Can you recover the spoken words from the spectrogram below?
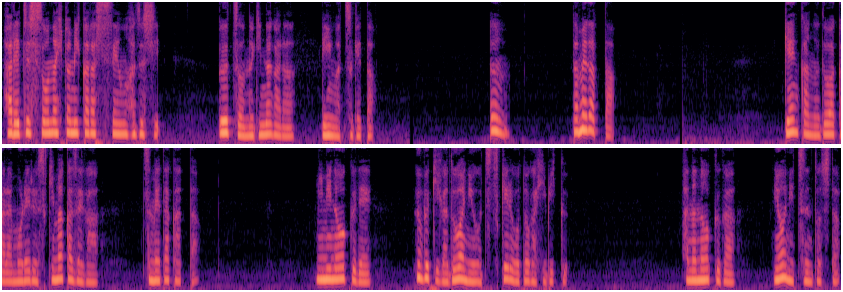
破裂しそうな瞳から視線を外し、ブーツを脱ぎながらリンは告げた。うん、ダメだった。玄関のドアから漏れる隙間風が冷たかった。耳の奥で吹雪がドアに打ちつける音が響く。鼻の奥が妙にツンとした。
